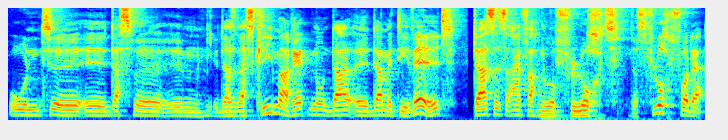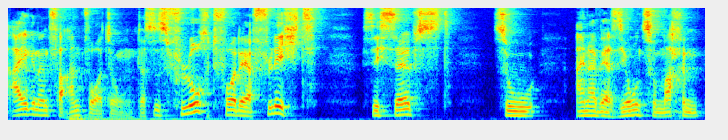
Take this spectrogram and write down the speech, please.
und äh, äh dass wir äh, das, das, Klima retten und da, äh, damit die Welt, das ist einfach nur Flucht. Das ist Flucht vor der eigenen Verantwortung. Das ist Flucht vor der Pflicht, sich selbst zu einer Version zu machen,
